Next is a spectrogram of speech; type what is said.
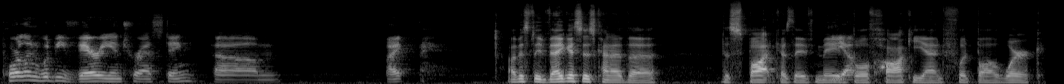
Portland would be very interesting. Um, I Obviously, Vegas is kind of the the spot because they've made Yeah. both hockey and football work.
